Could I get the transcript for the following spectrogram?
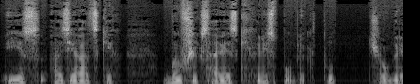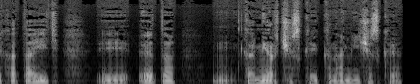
из азиатских бывших советских республик. Тут чего греха таить, и это коммерческая, экономическая,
